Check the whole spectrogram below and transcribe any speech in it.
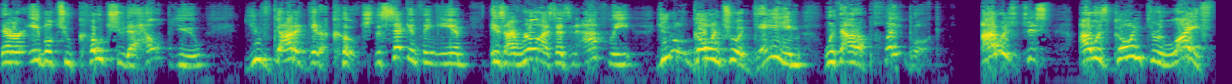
that are able to coach you, to help you, you've got to get a coach. The second thing, Ian, is I realized as an athlete, you don't go into a game without a playbook. I was just, I was going through life.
